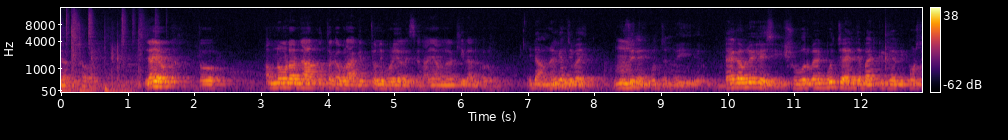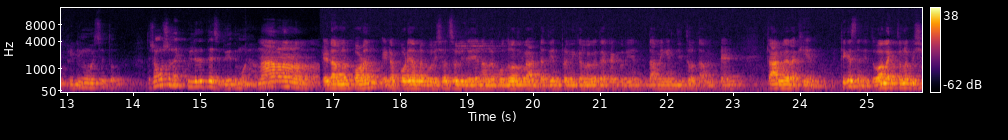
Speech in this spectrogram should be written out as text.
ডাকে সবাই। যাই হোক তো আপনারা আর করতে কাপড় আগের তো নি ভরিয়া লাইছেন আই আপনারা কি দান করুন? এটা আপনার গেঞ্জি ভাই? বুঝি নাই বুঝছেন? ওই ব্যাগ আউলে লেছি শুভর ব্যাগ বুঝছেন যে বাইট কিনতে আর কি পড়ছি ফিটিং হয়েছে তো। তো সমস্যা নাই খুললে দিতে আছে দুই দিন মনে হয়। না না না না এটা আপনার পড়েন এটা পরে আমরা বরিশাল চলে যাইয়েন আমরা বন্ধু বান্ধবগুলো আড্ডা দিয়েন প্রেমিকার লগে দেখা করিয়েন দামি গেঞ্জি তো দামি প্যান্ট একটু আগলে রাখিয়েন ঠিক আছে? নি দোয়া লাগতো না বেশি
